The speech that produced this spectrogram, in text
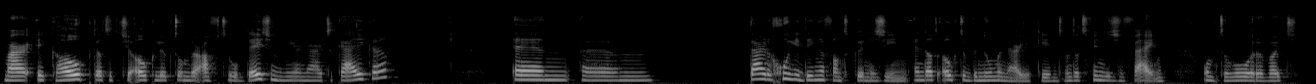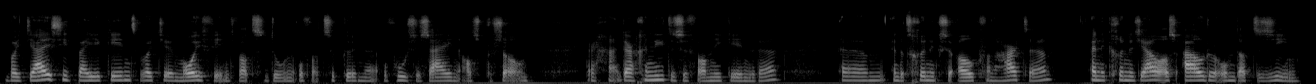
Maar ik hoop dat het je ook lukt om er af en toe op deze manier naar te kijken. En um, daar de goede dingen van te kunnen zien. En dat ook te benoemen naar je kind. Want dat vinden ze fijn om te horen wat, wat jij ziet bij je kind. Wat je mooi vindt wat ze doen of wat ze kunnen. Of hoe ze zijn als persoon. Daar, daar genieten ze van, die kinderen. Um, en dat gun ik ze ook van harte. En ik gun het jou als ouder om dat te zien.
